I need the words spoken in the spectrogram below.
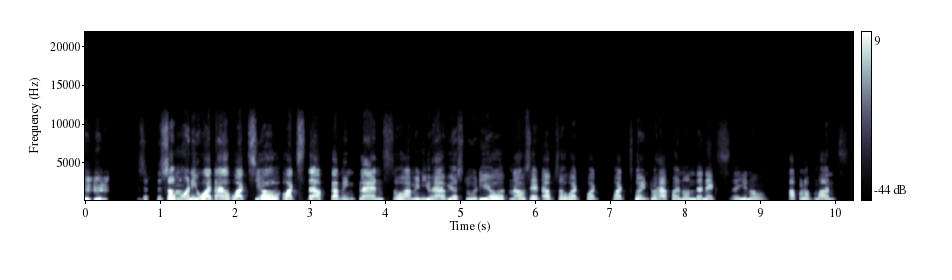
so, so Moni, what are what's your what's the upcoming plans? So I mean, you have your studio now set up. So what what what's going to happen on the next uh, you know couple of months?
